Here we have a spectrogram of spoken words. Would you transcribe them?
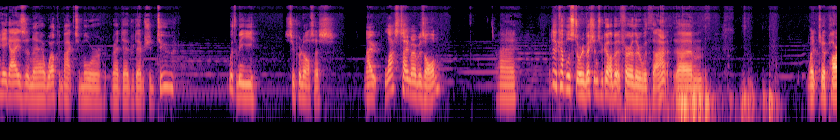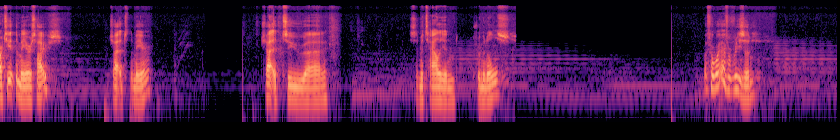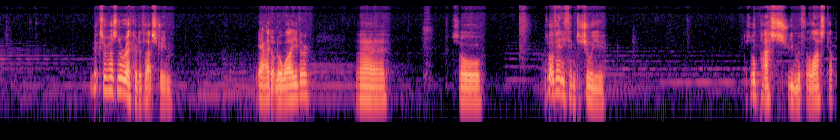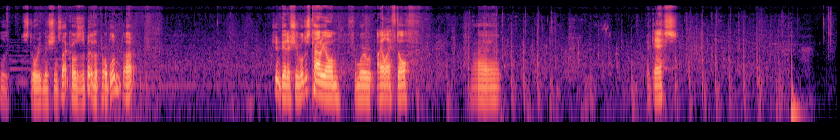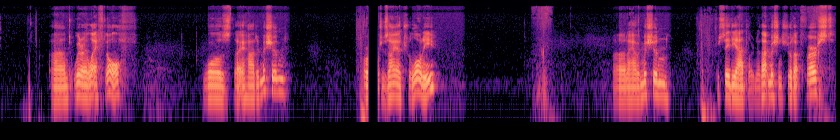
Hey guys, and uh, welcome back to more Red Dead Redemption 2 with me, Supernautus. Now, last time I was on, uh, I did a couple of story missions. We got a bit further with that. Um, went to a party at the mayor's house, chatted to the mayor, chatted to uh, some Italian criminals. But for whatever reason, Mixer has no record of that stream. Yeah, I don't know why either. Uh, so, I don't have anything to show you. There's no past stream of the last couple of story missions. That causes a bit of a problem, but shouldn't be an issue. We'll just carry on from where I left off. Uh, I guess. And where I left off was that I had a mission for Josiah Trelawney. And I have a mission for Sadie Adler. Now that mission showed up first.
